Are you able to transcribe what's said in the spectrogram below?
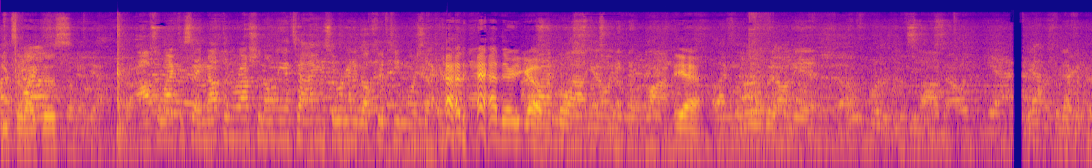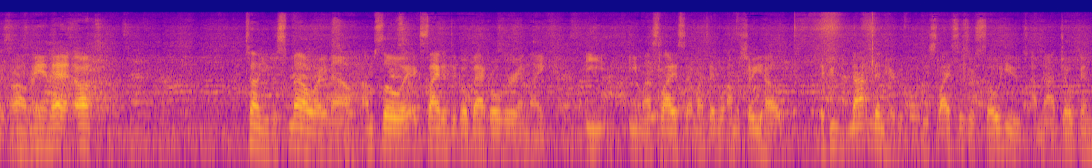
pizza like this. I also like to say nothing Russian, only Italian, so we're gonna go 15 more seconds. on there you go. I don't go. want to pull out, you know, anything blonde. Yeah. I like them a little bit on the edge. So, um, yeah, definitely. Oh man, that oh. I'm telling you the smell right now. I'm so excited to go back over and like eat eat my slice at my table. I'm gonna show you how. If you've not been here before, these slices are so huge. I'm not joking.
